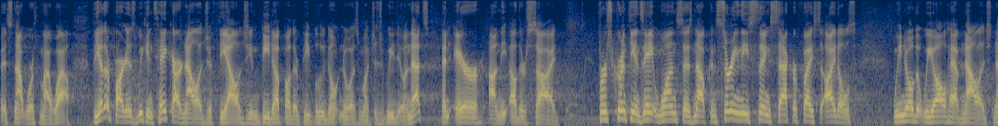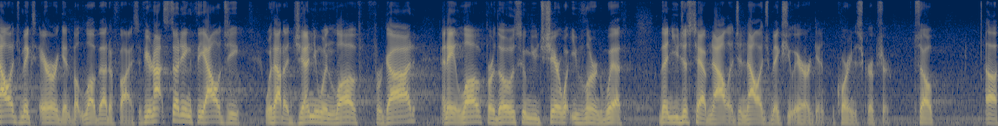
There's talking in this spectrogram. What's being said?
it's not worth my while. The other part is we can take our knowledge of theology and beat up other people who don't know as much as we do. And that's an error on the other side. 1 Corinthians 8 1 says, Now concerning these things sacrificed to idols, we know that we all have knowledge. Knowledge makes arrogant, but love edifies. If you're not studying theology without a genuine love for God and a love for those whom you'd share what you've learned with, then you just have knowledge, and knowledge makes you arrogant, according to Scripture. So uh,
